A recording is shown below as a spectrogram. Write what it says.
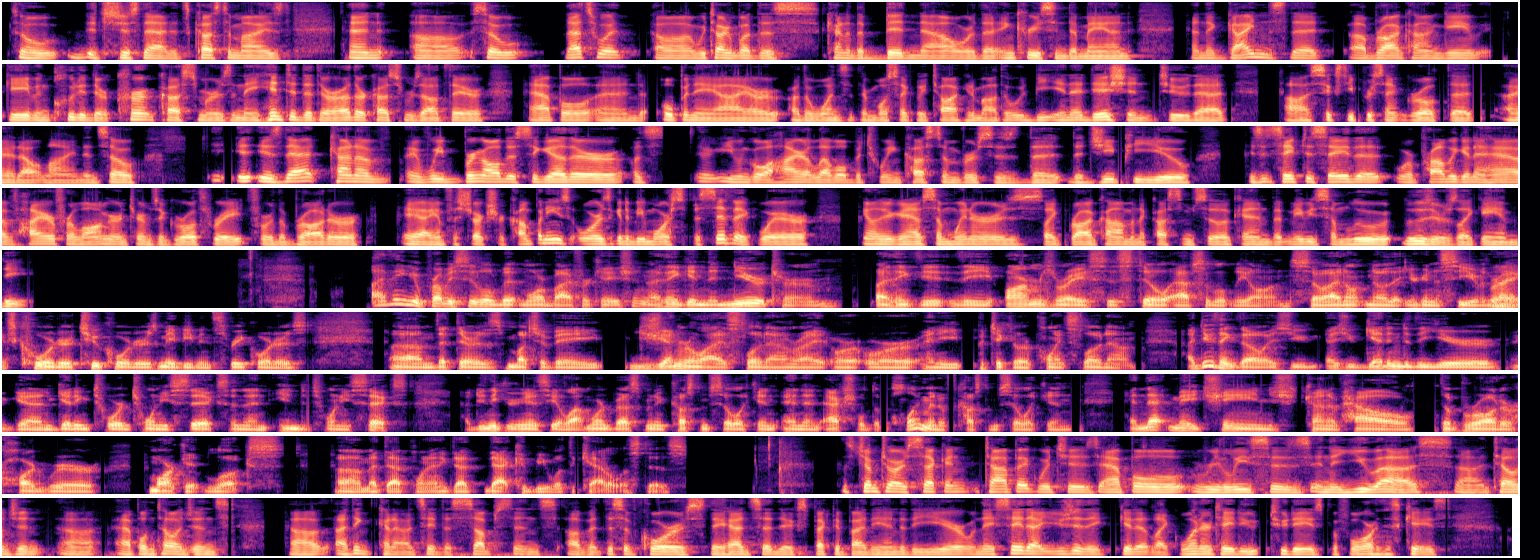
So it's just that it's customized, and uh, so that's what uh, we talked about this kind of the bid now or the increase in demand and the guidance that uh, Broadcom gave gave included their current customers and they hinted that there are other customers out there apple and openai are, are the ones that they're most likely talking about that would be in addition to that uh, 60% growth that i had outlined. And so is that kind of if we bring all this together let's uh, even go a higher level between custom versus the the gpu is it safe to say that we're probably going to have higher for longer in terms of growth rate for the broader AI infrastructure companies, or is it going to be more specific where you know they're going to have some winners like Broadcom and the custom silicon, but maybe some lo- losers like AMD? I think you'll probably see a little bit more bifurcation. I think in the near term, I think the the arms race is still absolutely on. So I don't know that you're going to see over the Right. next quarter, two quarters, maybe even three quarters, um, that there's much of a generalized slowdown, right, or or any particular point slowdown. I do think though, as you as you get into the year again, getting toward 26 and then into 26, I do think you're going to see a lot more investment in custom silicon and an actual deployment of custom silicon, and that may change kind of how the broader hardware market looks um, at that point. I think that that could be what the catalyst is. Let's jump to our second topic, which is Apple releases in the U.S. Uh, intelligent uh, Apple Intelligence. Uh, I think kind of I'd say the substance of it. This, of course, they had said they expect it by the end of the year. When they say that, usually they get it like one or two two days before. In this case,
